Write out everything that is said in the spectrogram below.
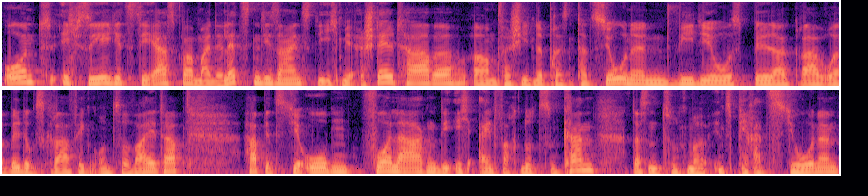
Und ich sehe jetzt die erstmal meine letzten Designs, die ich mir erstellt habe, ähm, verschiedene Präsentationen, Videos, Bilder oder Bildungsgrafiken und so weiter habe jetzt hier oben Vorlagen, die ich einfach nutzen kann. Das sind Inspirationen.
